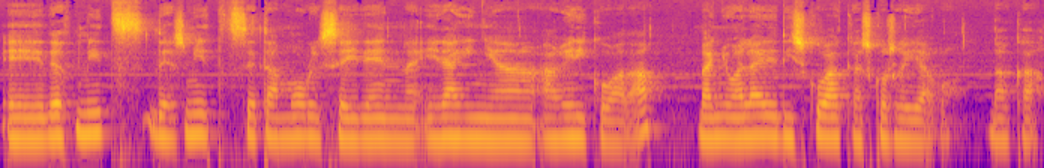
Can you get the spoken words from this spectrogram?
E, The, Smiths, The Smiths eta Morrisseyren eragina agerikoa da, baina hala ere diskoak askoz gehiago, daka.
